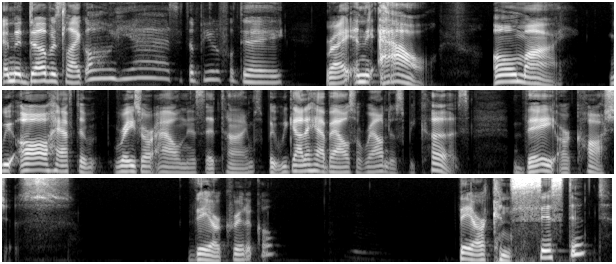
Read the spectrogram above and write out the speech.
and the dove is like, "Oh yes, it's a beautiful day." Right? And the owl, "Oh my, we all have to raise our owlness at times, but we got to have owls around us because they are cautious. They are critical. They are consistent.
